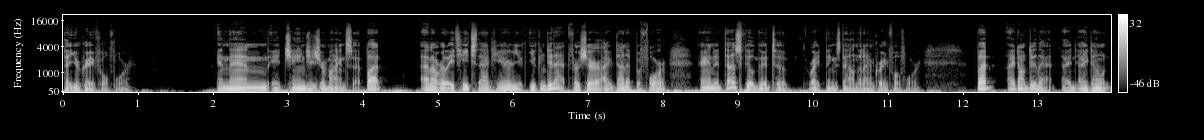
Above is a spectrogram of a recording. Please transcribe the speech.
that you're grateful for. And then it changes your mindset. But I don't really teach that here. You, you can do that for sure. I've done it before, and it does feel good to write things down that I'm grateful for. But I don't do that. I, I don't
